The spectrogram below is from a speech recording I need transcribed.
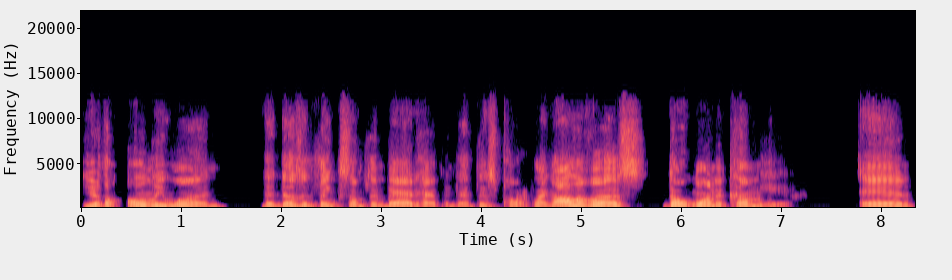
you're the only one that doesn't think something bad happened at this park. Like all of us don't want to come here. And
